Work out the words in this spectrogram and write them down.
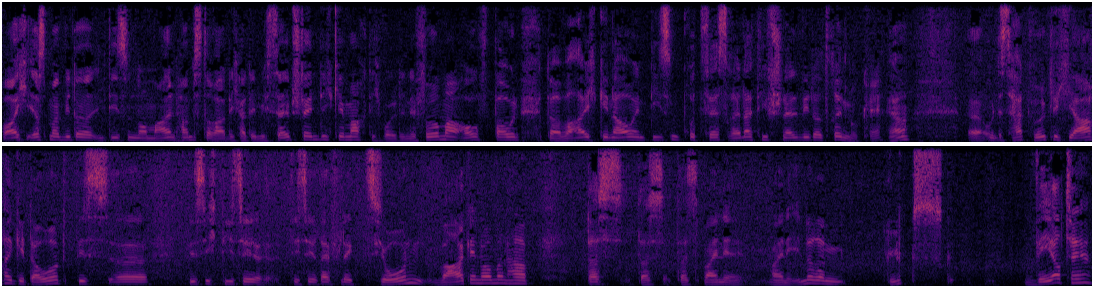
war ich erstmal wieder in diesem normalen Hamsterrad. Ich hatte mich selbstständig gemacht, ich wollte eine Firma aufbauen. Da war ich genau in diesem Prozess relativ schnell wieder drin. Okay. Ja? Äh, und es hat wirklich Jahre gedauert, bis, äh, bis ich diese, diese Reflexion wahrgenommen habe, dass, dass, dass meine, meine inneren Glückswerte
